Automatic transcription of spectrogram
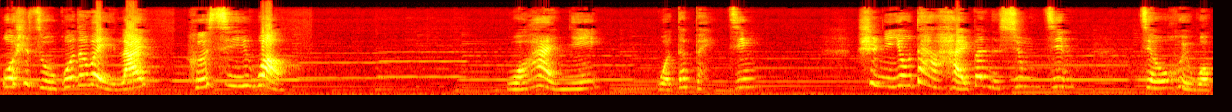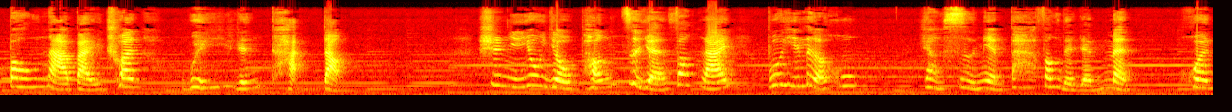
我是祖国的未来和希望。我爱你，我的北京，是你用大海般的胸襟，教会我包纳百川，为人坦荡。是你用有朋自远方来，不亦乐乎。让四面八方的人们欢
